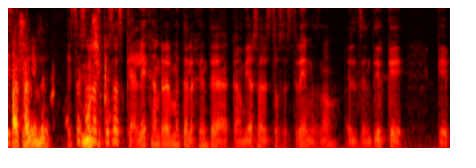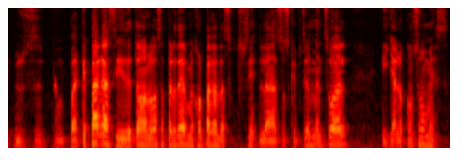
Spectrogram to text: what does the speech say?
es- pasa lo y mismo con estas son las cosas que alejan realmente a la gente a cambiarse a estos streams, ¿no? El sentir que, que pues, ¿para qué pagas si de todo lo vas a perder? Mejor pagas la, suscripción- la suscripción mensual y ya lo consumes.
